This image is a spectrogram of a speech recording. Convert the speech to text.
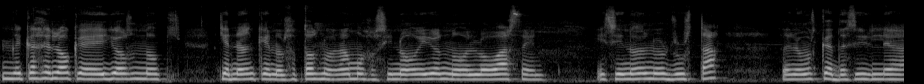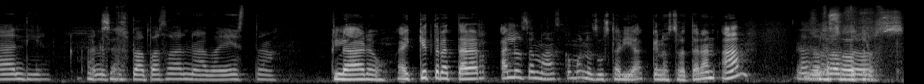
No hay que hacer lo que ellos no quieran que nosotros no hagamos o si no, ellos no lo hacen. Y si no nos gusta, tenemos que decirle a alguien, a nuestros papás o a la maestra. Claro, hay que tratar a los demás como nos gustaría que nos trataran a nosotros.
